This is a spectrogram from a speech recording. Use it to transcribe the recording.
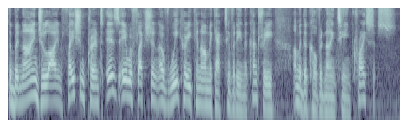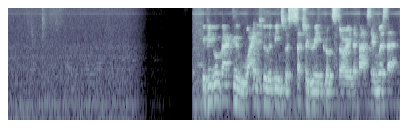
the benign July inflation print is a reflection of weaker economic activity in the country amid the COVID 19 crisis. If you go back to why the Philippines was such a great growth story in the past, it was that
